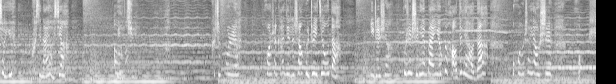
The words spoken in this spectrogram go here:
小玉，快去拿药箱。别去。可是夫人，皇上看见了伤会追究的。你这伤不是十天半月会好得了的。皇上要是……皇上，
